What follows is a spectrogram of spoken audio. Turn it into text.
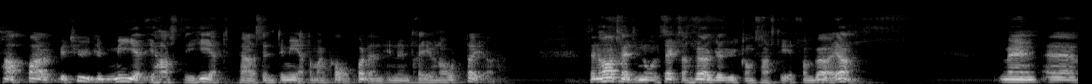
tappar betydligt mer i hastighet per centimeter man kapar den än en 308 gör. Sen har 3006 en högre utgångshastighet från början. Men eh,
